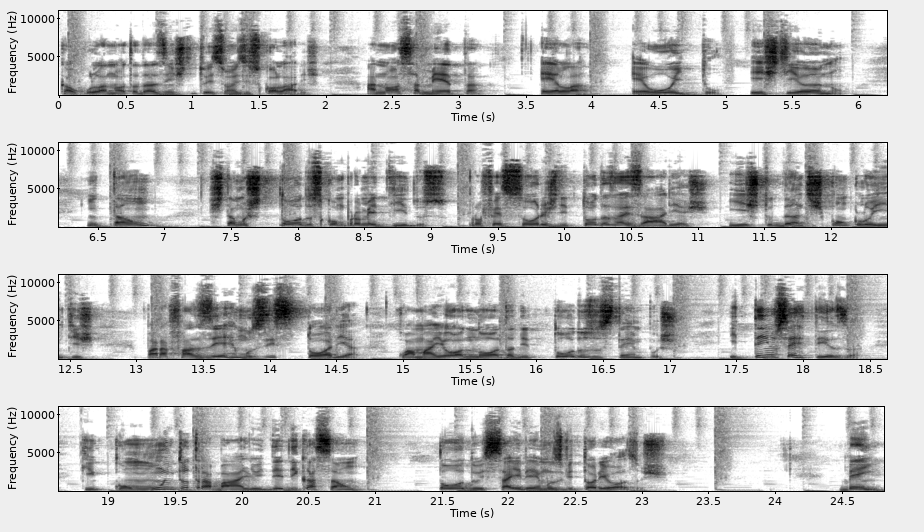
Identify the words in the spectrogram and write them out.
calcula a nota das instituições escolares. A nossa meta, ela é 8 este ano. Então, estamos todos comprometidos, professores de todas as áreas e estudantes concluintes para fazermos história com a maior nota de todos os tempos. E tenho certeza que com muito trabalho e dedicação, todos sairemos vitoriosos. Bem,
